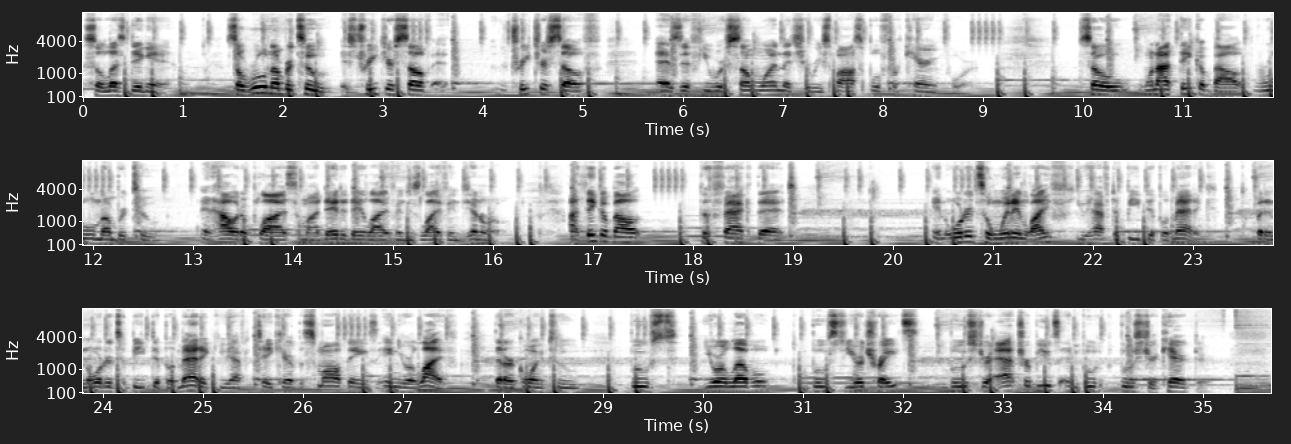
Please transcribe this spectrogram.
So let's dig in. So rule number two is treat yourself treat yourself as if you were someone that you're responsible for caring for. So when I think about rule number two, and how it applies to my day to day life and just life in general. I think about the fact that in order to win in life, you have to be diplomatic. But in order to be diplomatic, you have to take care of the small things in your life that are going to boost your level, boost your traits, boost your attributes, and boost your character.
